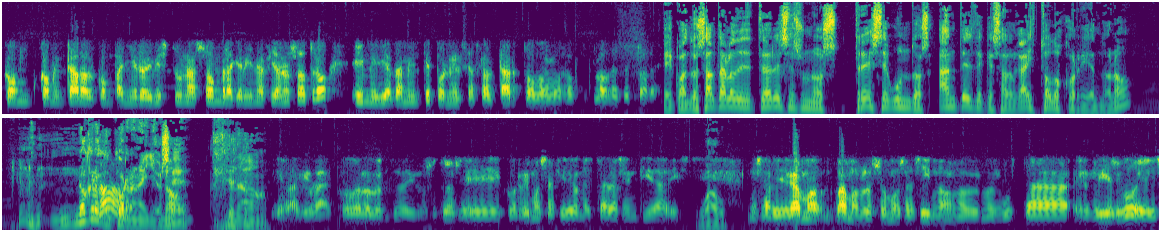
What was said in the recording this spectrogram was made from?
com- comentar al compañero he visto una sombra que viene hacia nosotros e inmediatamente ponerse a saltar todos los, los detectores. Eh, cuando saltan los detectores es unos tres segundos antes de que salgáis todos corriendo, ¿no? No creo No. que corran ellos, ¿No? ¿eh? No. Que va, que va, todo lo contrario. Nosotros eh, corremos hacia donde están las entidades. Wow. Nos arriesgamos, vamos, no somos así, ¿no? Nos, nos gusta el riesgo, es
